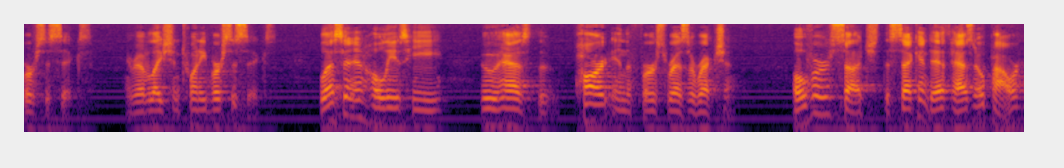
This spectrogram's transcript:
verses 6. In Revelation 20, verses 6. Blessed and holy is he who has the part in the first resurrection. Over such, the second death has no power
